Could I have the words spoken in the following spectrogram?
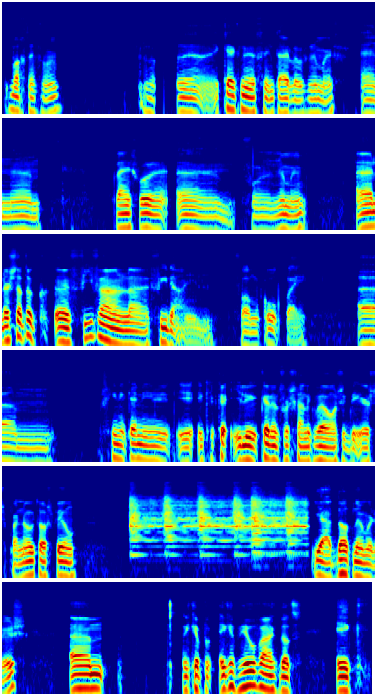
Wacht even hoor. Uh, ik kijk nu even in tijdloze nummers. En, klein voor, voor een nummer. Uh, daar staat ook Viva la Vida in, van Coldplay. Um, misschien herkennen jullie, ik, jullie kennen het waarschijnlijk wel als ik de eerste paar noten afspeel. Ja, dat nummer dus. Um, ik, heb, ik heb heel vaak dat ik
